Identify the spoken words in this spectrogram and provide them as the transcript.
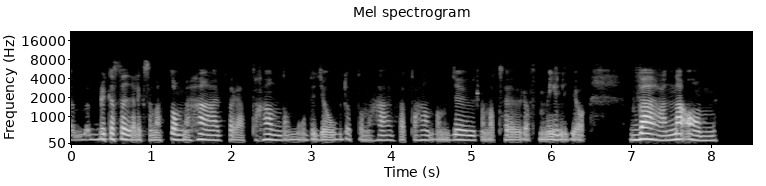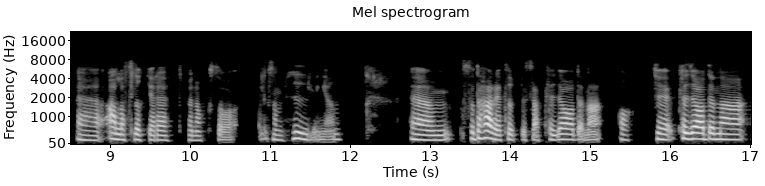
ehm, brukar säga liksom att de är här för att ta hand om Moder Jord och de är här för att ta hand om djur och natur och familj och värna om eh, allas lika rätt men också liksom healingen. Um, så det här är typiskt plejaderna och eh, plejaderna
